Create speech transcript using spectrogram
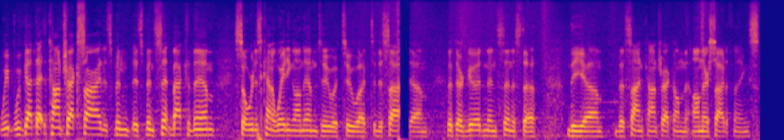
we've, we've got that contract signed. It's been, it's been sent back to them. So we're just kind of waiting on them to, to, uh, to decide um, that they're good and then send us the, the, um, the signed contract on, the, on their side of things.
